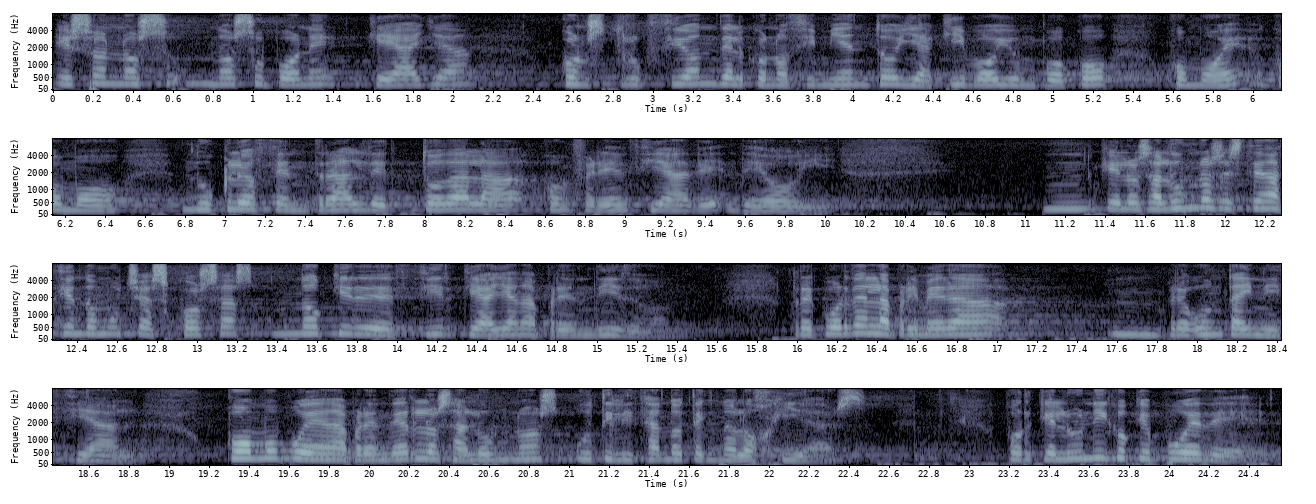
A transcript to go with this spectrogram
eso no, supone que haya construcción del conocimiento y aquí voy un poco como, eh, núcleo central de toda la conferencia de, hoy. Mm, que los alumnos estén haciendo muchas cosas no quiere decir que hayan aprendido. Recuerden la primera mm, pregunta inicial, ¿cómo pueden aprender los alumnos utilizando tecnologías? Porque el único que puede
